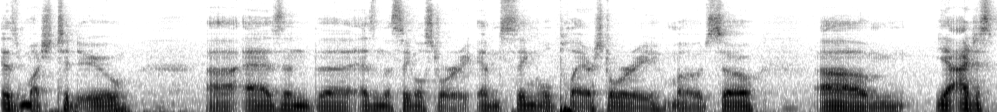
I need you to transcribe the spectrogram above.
as much to do uh, as in the as in the single story and single player story mode. So um, yeah, I just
